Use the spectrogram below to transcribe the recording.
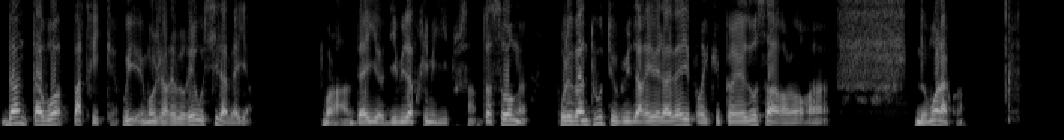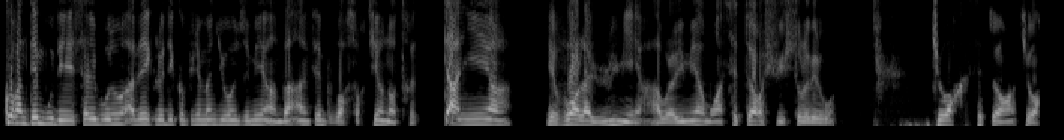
dans ta voix, Patrick. Oui, et moi j'arriverai aussi la veille. Voilà, veille, début d'après-midi, tout ça. De toute façon, pour le Ventoux, tu es obligé d'arriver la veille pour récupérer le dossard. Alors, euh, de moi là, quoi. Corentin Boudet, salut Bruno, avec le déconfinement du 11 mai, on va enfin pouvoir sortir notre tanière et voir la lumière. Ah, la lumière, moi, à 7 heures, je suis sur le vélo. Tu vois, 7 heures, tu vois.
